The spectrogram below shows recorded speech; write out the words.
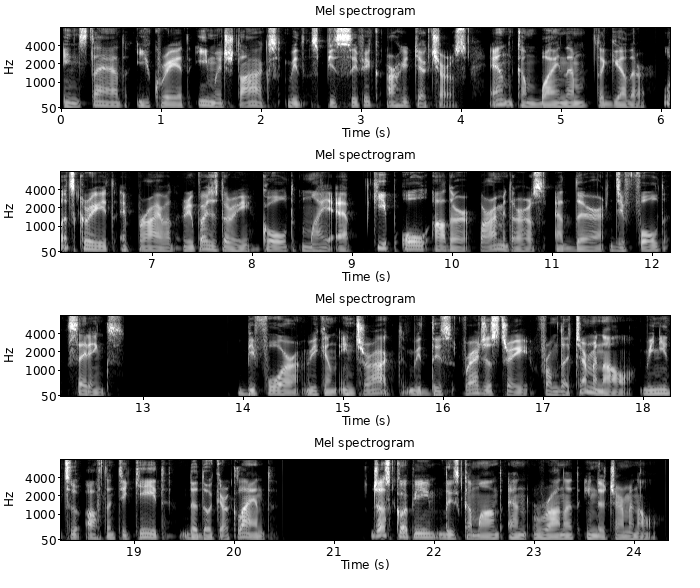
Instead, you create image tags with specific architectures and combine them together. Let's create a private repository called MyApp. Keep all other parameters at their default settings. Before we can interact with this registry from the terminal, we need to authenticate the Docker client. Just copy this command and run it in the terminal.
